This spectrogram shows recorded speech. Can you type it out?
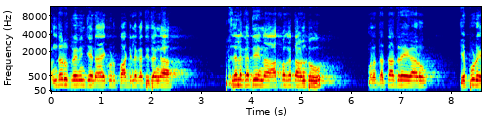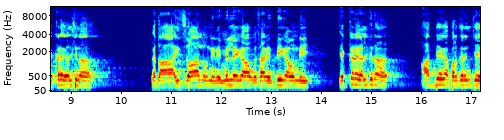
అందరూ ప్రేమించే నాయకుడు పార్టీలకు అతీతంగా ప్రజలకతే నా ఆత్మకథ అంటూ మన దత్తాత్రేయ గారు ఎప్పుడు ఎక్కడ కలిసినా గత ఐదు సార్లు నేను ఎమ్మెల్యేగా ఒకసారి ఎంపీగా ఉండి ఎక్కడ కలిసినా ఆత్మీయంగా పలకరించే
